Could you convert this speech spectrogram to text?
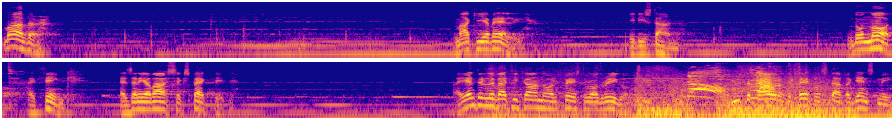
Mother. Machiavelli. It is done. Though not, I think, as any of us expected. I entered the Vaticano and faced Rodrigo. No! Used the power of the papal staff against me,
